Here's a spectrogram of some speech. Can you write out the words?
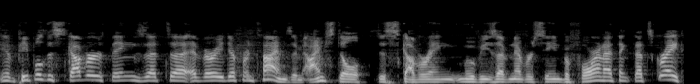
You know, people discover things at, uh, at very different times. I mean, I'm still discovering movies I've never seen before, and I think that's great.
